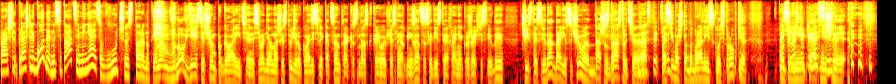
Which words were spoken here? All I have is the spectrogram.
прошли, прошли годы, но ситуация меняется в лучшую сторону. И нам вновь есть о чем поговорить. Э, Сегодня в нашей студии руководитель экоцентра Краснодарской краевой общественной организации содействия охране окружающей среды «Чистая среда» Дарья Сычева. Даша, здравствуйте. Здравствуйте. Спасибо, что добрались сквозь пробки. Спасибо, Утренние, что пригласили. пятничные.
